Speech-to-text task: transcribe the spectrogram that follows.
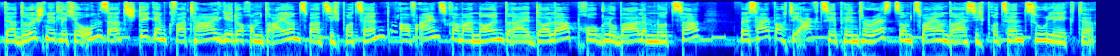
der durchschnittliche Umsatz stieg im Quartal jedoch um 23 Prozent auf 1,93 Dollar pro globalem Nutzer, weshalb auch die Aktie Pinterest um 32 Prozent zulegte.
